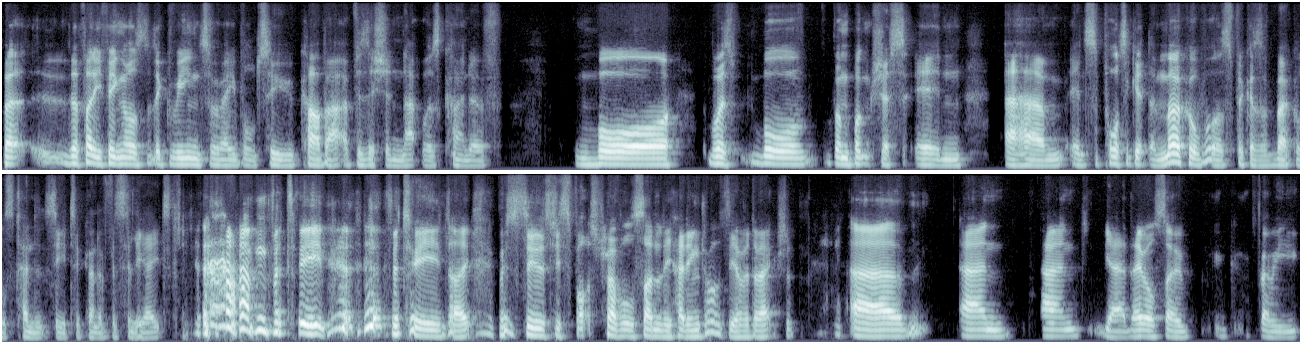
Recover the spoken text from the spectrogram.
But the funny thing was that the Greens were able to carve out a position that was kind of more was more rambunctious in um, in supporting it than Merkel was because of Merkel's tendency to kind of vacillate between between like as soon as she spots trouble, suddenly heading towards the other direction. Um, and and yeah, they're also very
